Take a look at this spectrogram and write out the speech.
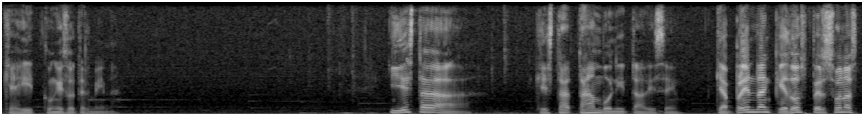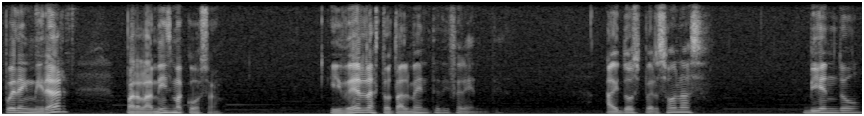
que ahí con eso termina. Y esta que está tan bonita, dice, que aprendan que dos personas pueden mirar para la misma cosa y verlas totalmente diferentes. Hay dos personas viendo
